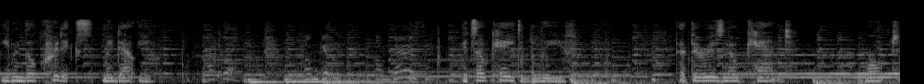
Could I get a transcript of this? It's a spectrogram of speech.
even though critics may doubt you, it's okay to believe that there is no can't, won't,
